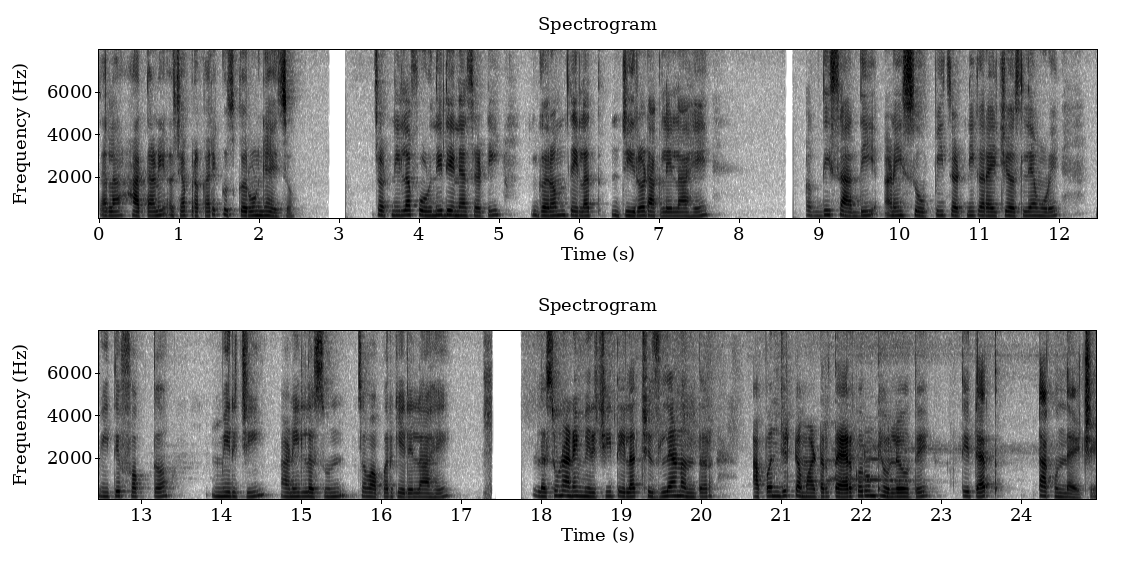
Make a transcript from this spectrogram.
त्याला हाताने अशा प्रकारे कुस्करून घ्यायचं. चटणीला फोडणी देण्यासाठी गरम तेलात जिरं टाकलेलं आहे. अगदी साधी आणि सोपी चटणी करायची असल्यामुळे मी इथे फक्त मिरची आणि लसूणचा वापर केलेला आहे. लसूण आणि मिरची तेलात शिजल्यानंतर आपण जे टमाटर तयार करून ठेवले होते ते त्यात टाकून द्यायचे.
